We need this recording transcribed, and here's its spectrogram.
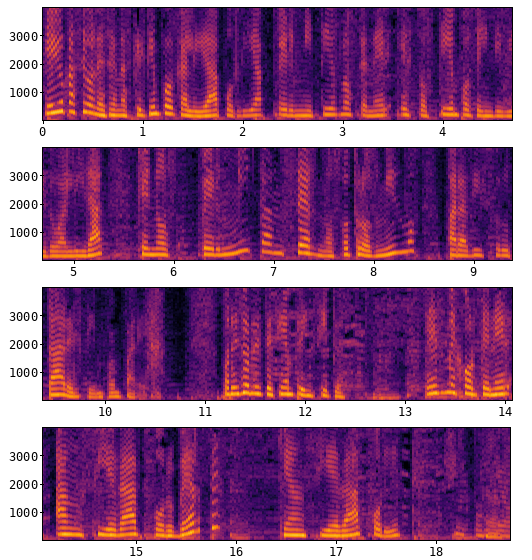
Y hay ocasiones en las que el tiempo de calidad podría permitirnos tener estos tiempos de individualidad que nos permitan ser nosotros mismos para disfrutar el tiempo en pareja. Por eso les decía en principio, es mejor tener ansiedad por verte que ansiedad por irte Sí, por Claro. Dios.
